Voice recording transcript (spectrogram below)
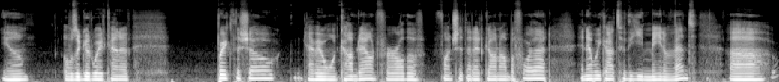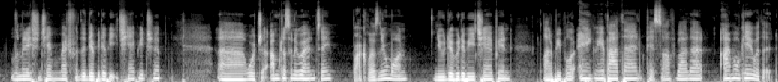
you know, it was a good way to kind of break the show, have everyone calm down for all the fun shit that had gone on before that. And then we got to the main event, uh, Elimination Chamber match for the WWE Championship, uh, which I'm just going to go ahead and say Brock Lesnar won, new WWE Champion. A lot of people are angry about that, pissed off about that. I'm okay with it.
